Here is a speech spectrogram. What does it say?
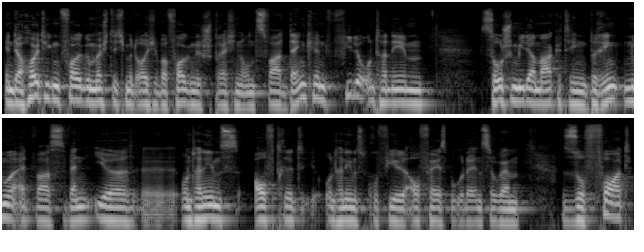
In der heutigen Folge möchte ich mit euch über Folgendes sprechen und zwar denken viele Unternehmen, Social Media Marketing bringt nur etwas, wenn ihr äh, Unternehmensauftritt, Unternehmensprofil auf Facebook oder Instagram sofort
